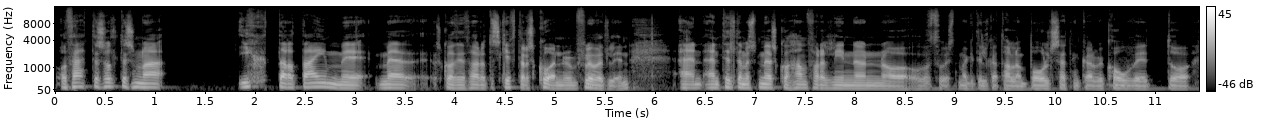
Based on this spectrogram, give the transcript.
og þetta er svolítið svona íktara dæmi með, sko því það eru þetta skiptara skoðanir um flugvöllin en, en til dæmis með sko hamfara hlínun og, og þú veist, maður getur líka að tala um bólsetningar við COVID og,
